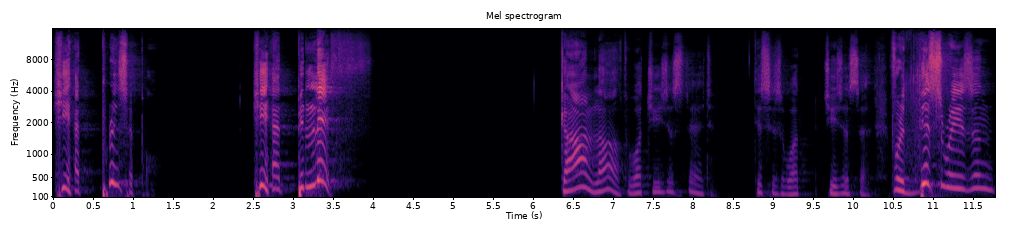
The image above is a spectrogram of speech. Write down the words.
He had principle. He had belief. God loved what Jesus did. This is what Jesus said. For this reason,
